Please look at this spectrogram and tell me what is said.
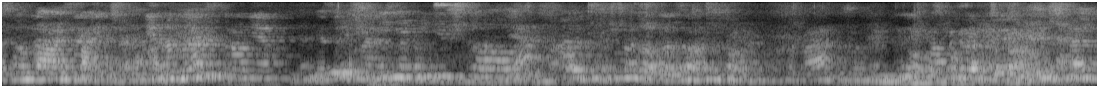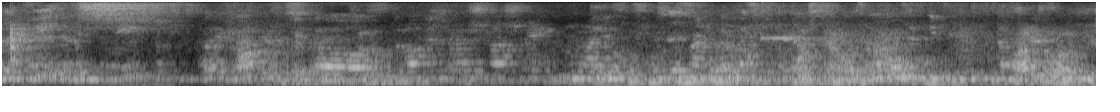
Oglądałaś bajeczkę. Nie, na mojej stronie. Jeśli nie widzisz, to... Zasłaniamy, tak? No śmiało. Bardzo ładnie.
